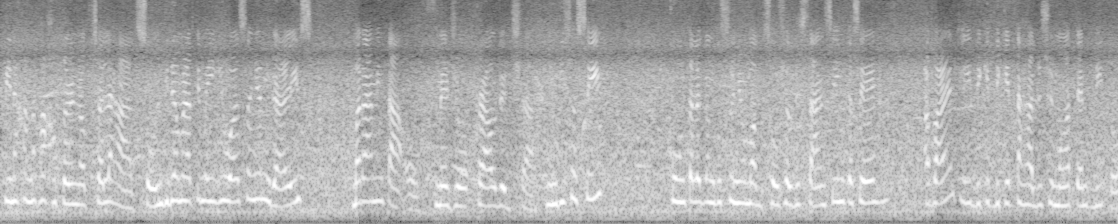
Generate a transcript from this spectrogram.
pinaka nakaka-turn off sa lahat. So, hindi naman natin may iwasan yun, guys. Maraming tao. Medyo crowded siya. Hindi siya safe kung talagang gusto nyo mag-social distancing kasi apparently, dikit-dikit na halos yung mga tent dito.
